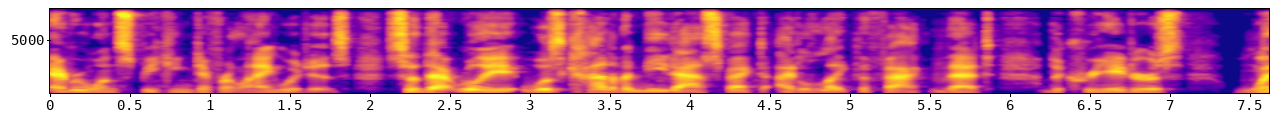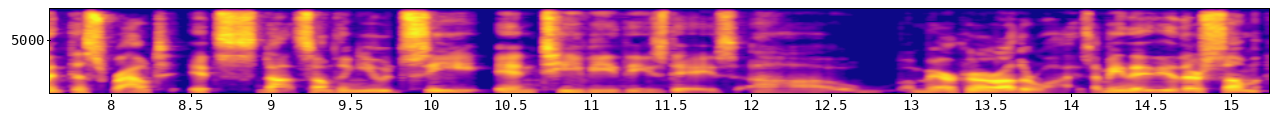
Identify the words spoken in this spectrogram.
everyone speaking different languages. So that really was kind of a neat aspect. I like the fact that the creators went this route. It's not something you'd see in TV these days, uh, America or otherwise. I mean, there's some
